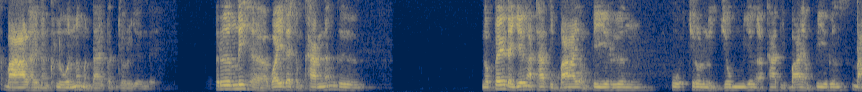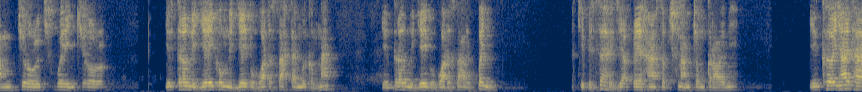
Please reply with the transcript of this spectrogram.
ក្បាលហើយនឹងខ្លួនហ្នឹងមិនដែលបញ្យលយើងទេ រឿងនេះអ្វីដែលសំខាន់ហ្នឹងគឺនៅពេលដែលយើងអត្ថាធិប្បាយអំពីរឿងពួកជ្រុលនិយមយើងអត្ថាធិប្បាយអំពីរឿងស្ដាំជ្រុលឆ្វេងជ្រុលយើងត្រូវនិយាយកុំនិយាយប្រវត្តិសាស្ត្រតែមួយកំណាត់យើងត្រូវនិយាយប្រវត្តិសាស្ត្រឲ្យពេញជាពិសេសរយៈពេល50ឆ្នាំចុងក្រោយនេះយើងឃើញហើយថា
